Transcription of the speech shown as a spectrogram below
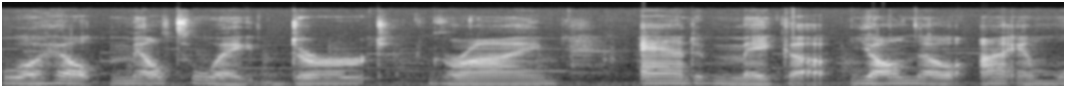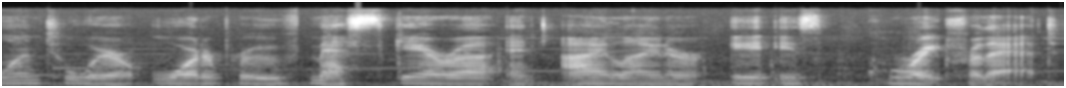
will help melt away dirt, grime, and makeup. Y'all know I am one to wear waterproof mascara and eyeliner. It is great for that.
